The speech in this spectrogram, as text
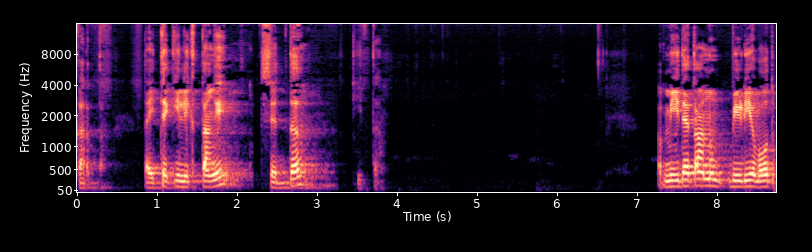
ਕਰਤਾ। ਤਾਂ ਇੱਥੇ ਕੀ ਲਿਖ ਤਾਂਗੇ ਸਿੱਧ ਕੀਤਾ। ਉਮੀਦ ਹੈ ਤੁਹਾਨੂੰ ਵੀਡੀਓ ਬਹੁਤ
